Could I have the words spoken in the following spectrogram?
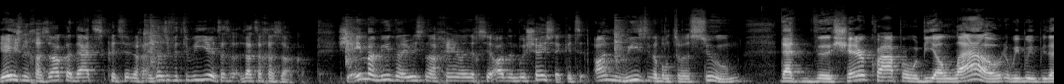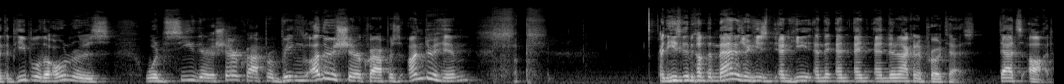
Yeshli chazaka, that's considered. He does it for three years. That's, that's a chazaka. It's unreasonable to assume that the sharecropper would be allowed, we, we, that the people, the owners, would see their sharecropper bring other sharecroppers under him, and he's going to become the manager. He's and he and and, and, and they're not going to protest. That's odd.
